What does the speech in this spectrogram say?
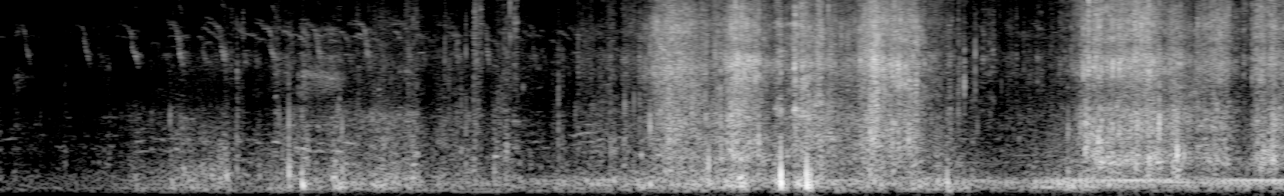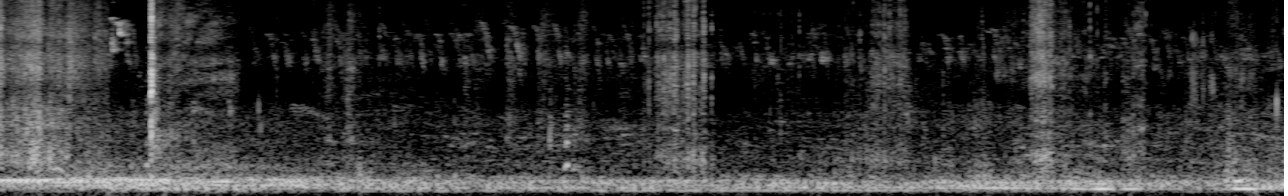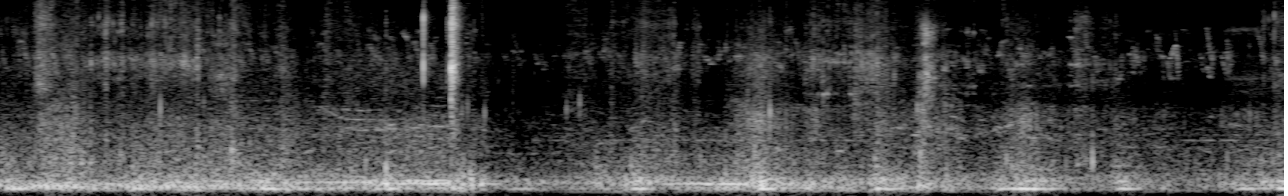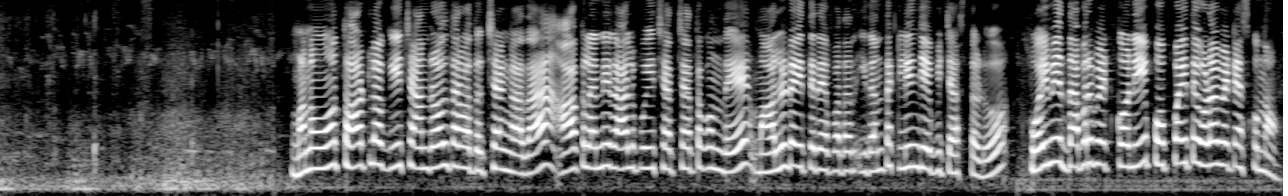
మనము తోటలోకి చాలా రోజుల తర్వాత వచ్చాం కదా ఆకులన్నీ రాలిపోయి చెత్త చెత్తకుంది. మా అల్లుడు అయితే రేపు ఇదంతా క్లీన్ చేపించేస్తాడు పొయ్యి మీద దబర పెట్టుకొని పప్పు అయితే ఉడకబెట్టేసుకుందాం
